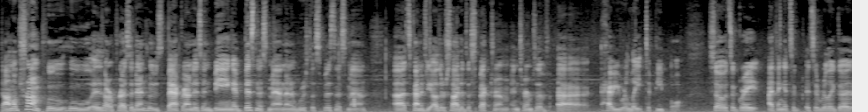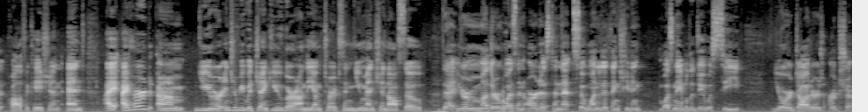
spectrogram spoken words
Donald Trump, who who is our president, whose background is in being a businessman and a ruthless businessman. Uh, it's kind of the other side of the spectrum in terms of uh, how you relate to people. So it's a great. I think it's a it's a really good qualification. And I I heard um, your interview with Cenk Uygur on the Young Turks, and you mentioned also that your mother was an artist, and that so one of the things she didn't wasn't able to do was see your daughter's art show.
